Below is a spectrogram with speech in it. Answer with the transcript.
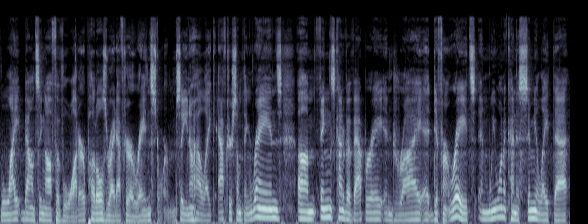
light bouncing off of water puddles right after a rainstorm. So you know how like after something rains, um, things kind of evaporate and dry at different rates, and we want to kind of simulate that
